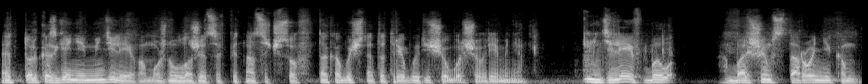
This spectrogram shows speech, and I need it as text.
это только с гением Менделеева можно уложиться в 15 часов. Так обычно это требует еще больше времени. Менделеев был большим сторонником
